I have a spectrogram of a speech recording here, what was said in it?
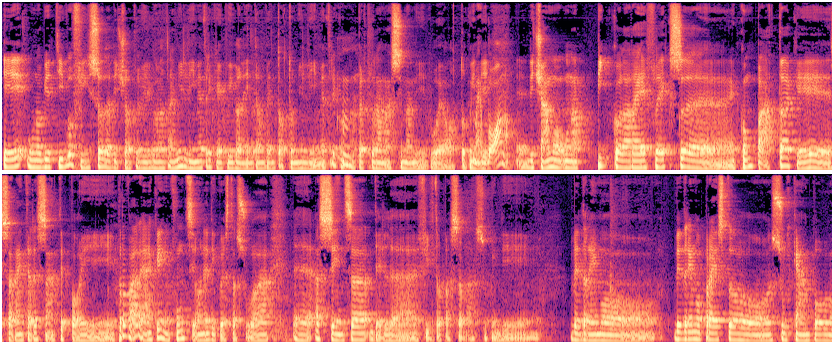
e un obiettivo fisso da 18,3 mm che è equivalente a un 28 mm con mm. un'apertura massima di 2,8 quindi eh, diciamo una piccola reflex eh, compatta che sarà interessante poi provare anche in funzione di questa sua eh, assenza del filtro passabasso quindi vedremo vedremo presto sul campo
